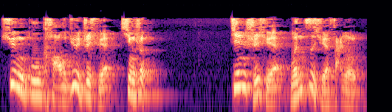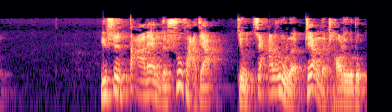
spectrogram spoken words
训诂考据之学兴盛，金石学、文字学繁荣，于是大量的书法家就加入了这样的潮流中。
